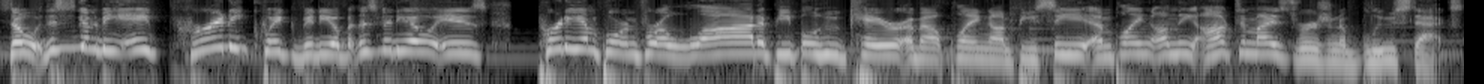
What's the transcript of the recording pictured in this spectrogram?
So this is going to be a pretty quick video, but this video is pretty important for a lot of people who care about playing on PC and playing on the optimized version of BlueStacks.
